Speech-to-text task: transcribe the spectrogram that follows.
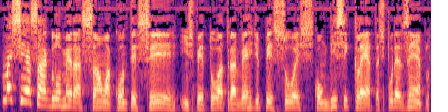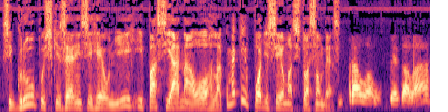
Mas se essa aglomeração acontecer, inspetor, através de pessoas com bicicletas, por exemplo, se grupos quiserem se reunir e passear na orla, como é que pode ser uma situação dessa? Para o, o pedalar,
